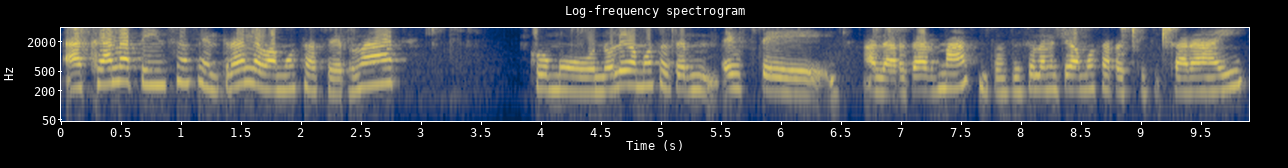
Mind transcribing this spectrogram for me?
Acá la pinza central la vamos a cerrar como no le vamos a hacer este alargar más, entonces solamente vamos a rectificar ahí.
